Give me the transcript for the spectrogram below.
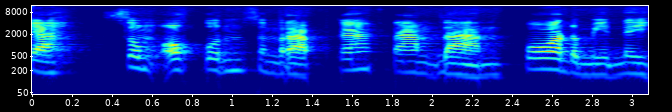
ចាសសូមអរគុណសម្រាប់ការតាមដានព័ត៌មាននេះ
